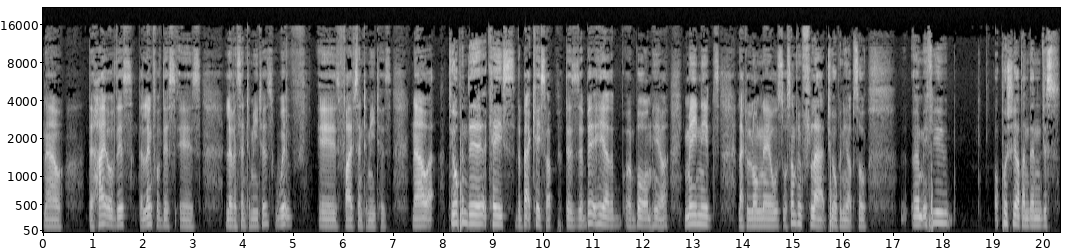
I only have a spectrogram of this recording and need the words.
Now the height of this, the length of this is 11 centimeters, width is 5 centimeters. Now to open the case, the back case up, there's a bit here at the uh, bottom here. You may need like long nails or something flat to open it up. So um, if you push it up and then just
